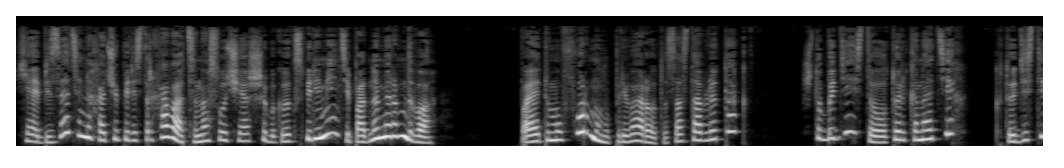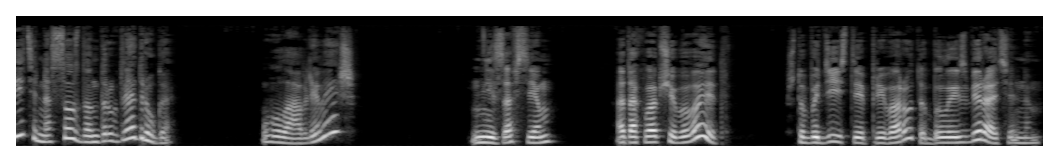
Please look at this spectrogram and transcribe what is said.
Я обязательно хочу перестраховаться на случай ошибок в эксперименте под номером два. Поэтому формулу приворота составлю так, чтобы действовал только на тех, кто действительно создан друг для друга. Улавливаешь? Не совсем. А так вообще бывает? Чтобы действие приворота было избирательным.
